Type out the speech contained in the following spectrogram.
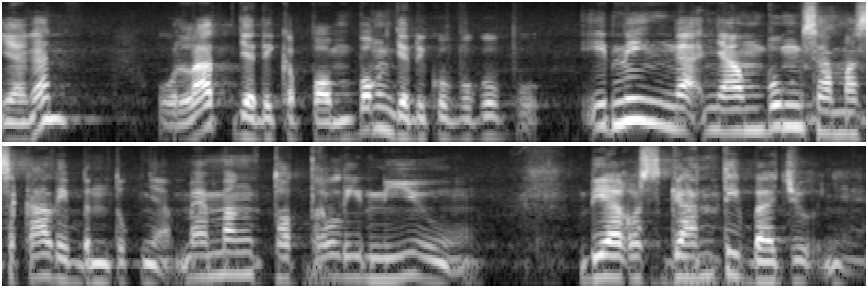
ya kan? Ulat jadi kepompong, jadi kupu-kupu. Ini nggak nyambung sama sekali bentuknya. Memang totally new. Dia harus ganti bajunya.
